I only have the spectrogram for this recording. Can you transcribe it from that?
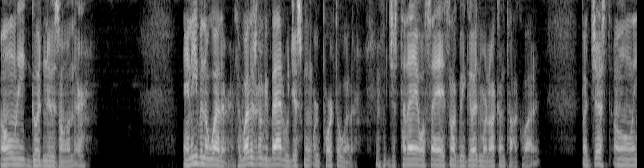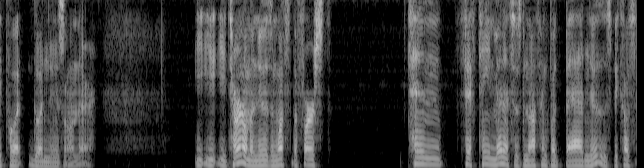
only good news on there. And even the weather. If the weather's going to be bad, we just won't report the weather. just today, we'll say it's not going to be good and we're not going to talk about it. But just only put good news on there you, you turn on the news and what's the first 10 15 minutes is nothing but bad news because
